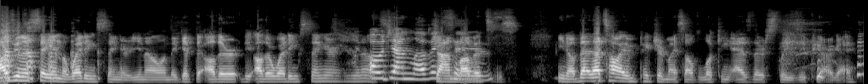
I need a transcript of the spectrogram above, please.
i was to say in the wedding singer you know and they get the other the other wedding singer you know Oh, Jon Lovitz. john is- lovitz you know that, that's how i pictured myself looking as their sleazy pr guy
